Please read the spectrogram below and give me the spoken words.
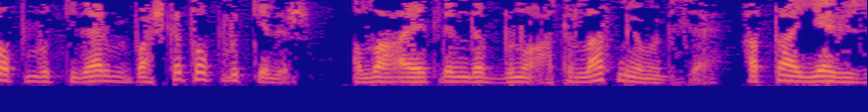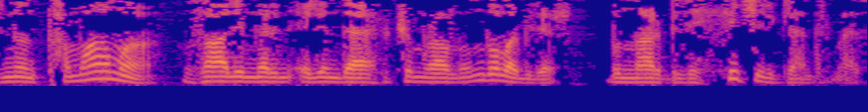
topluluk gider, bir başka topluluk gelir. Allah ayetlerinde bunu hatırlatmıyor mu bize? Hatta yeryüzünün tamamı zalimlerin elinde hükümranlığında olabilir. Bunlar bizi hiç ilgilendirmez.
